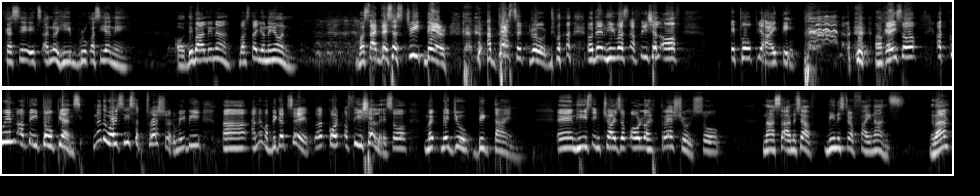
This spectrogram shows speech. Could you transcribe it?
Kasi it's ano, Hebrew kasi yan eh. O, di bali na. Basta yun na yun. Basta there's a street there. a desert road. or then he was official of Ethiopia, I think. okay, so a queen of the Ethiopians. In other words, he's a treasure. Maybe, uh, ano, mabigat siya eh. A court official eh. So, medyo big time. And he's in charge of all our treasures. So, nasa ano siya, Minister of Finance. Di ba?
